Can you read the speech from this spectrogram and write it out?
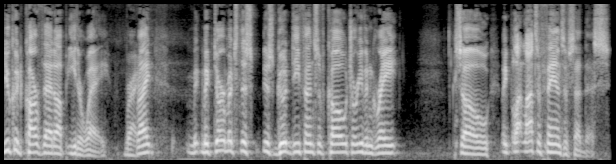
you could carve that up either way. Right. Right. McDermott's this this good defensive coach, or even great. So lots of fans have said this.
